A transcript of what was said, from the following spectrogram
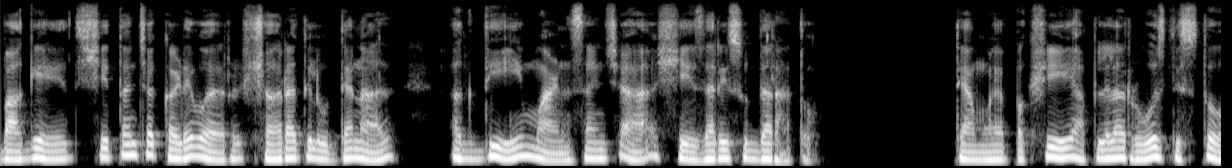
बागेत शेतांच्या कडेवर शहरातील उद्यानात अगदी माणसांच्या शेजारी सुद्धा राहतो. त्यामुळे पक्षी आपल्याला रोज दिसतो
